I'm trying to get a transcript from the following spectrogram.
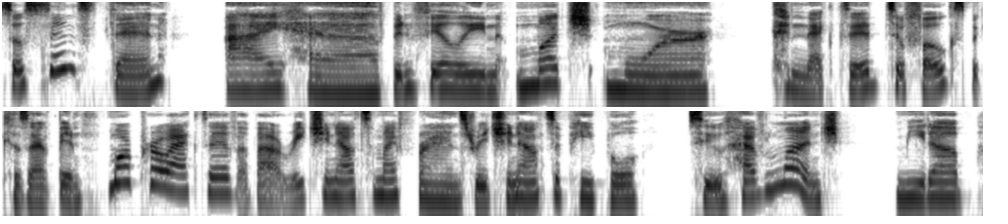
So, since then, I have been feeling much more connected to folks because I've been more proactive about reaching out to my friends, reaching out to people to have lunch, meet up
